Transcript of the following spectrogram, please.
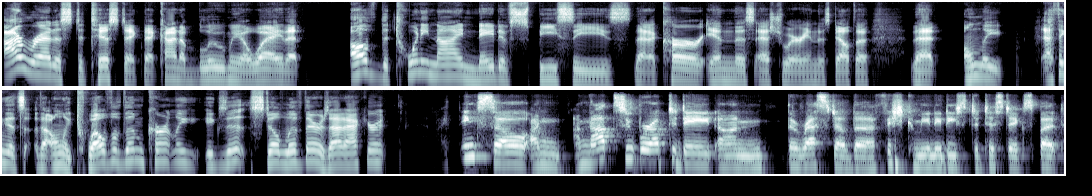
I read a statistic that kind of blew me away that of the 29 native species that occur in this estuary, in this delta, that only, I think it's that only 12 of them currently exist, still live there. Is that accurate? I think so. I'm I'm not super up to date on the rest of the fish community statistics, but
